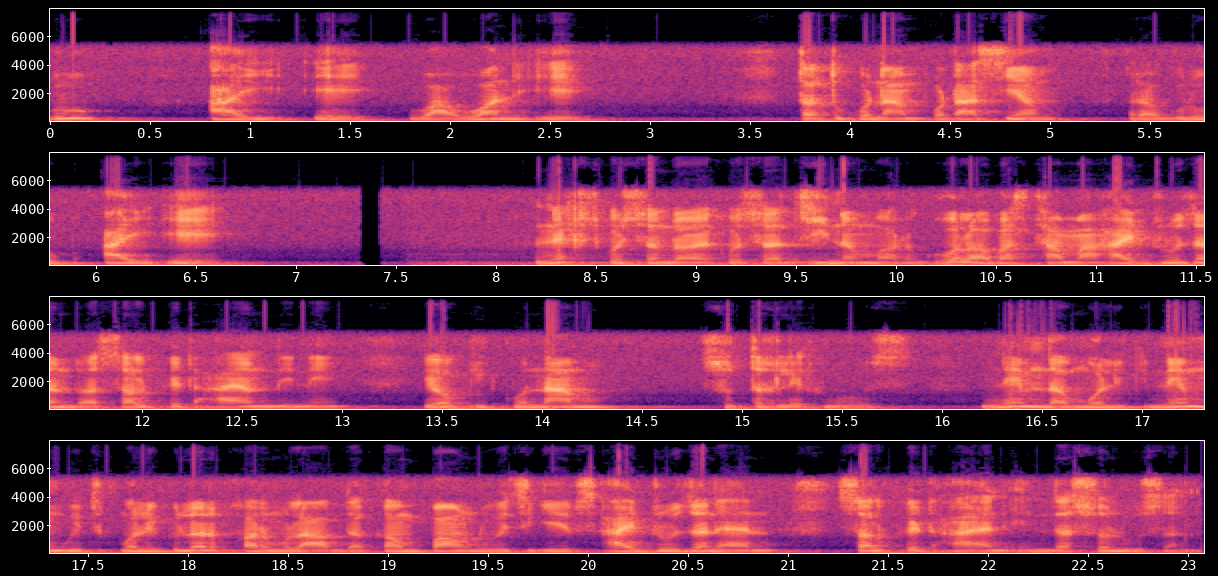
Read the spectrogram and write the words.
group I A वा वान ए तत्त्वको नाम पोटासियम र ग्रुप आइए नेक्स्ट क्वेसन रहेको छ जी नम्बर घोल अवस्थामा हाइड्रोजन र सल्फेट आयन दिने यौगिकको नाम सूत्र लेख्नुहोस्। नेम द मोलिक name with molecular formula of the compound which gives hydrogen and sulphate ion in the solution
